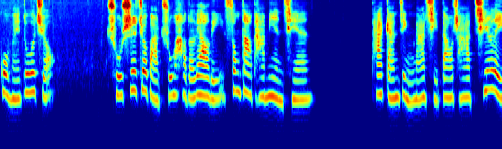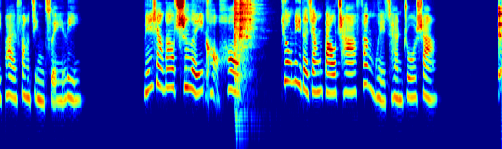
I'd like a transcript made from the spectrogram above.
过没多久。厨师就把煮好的料理送到他面前，他赶紧拿起刀叉切了一块放进嘴里，没想到吃了一口后，用力的将刀叉放回餐桌上。呃，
